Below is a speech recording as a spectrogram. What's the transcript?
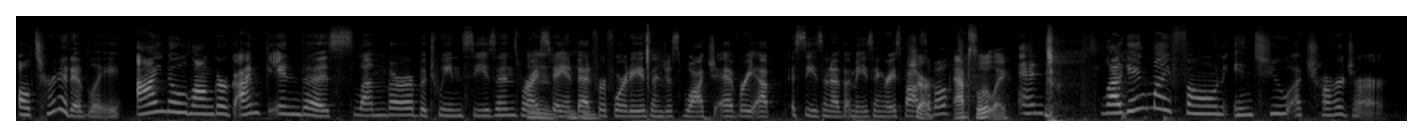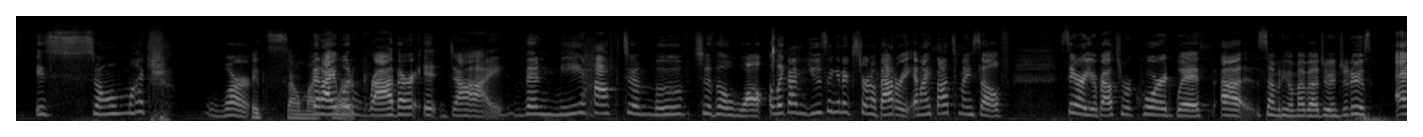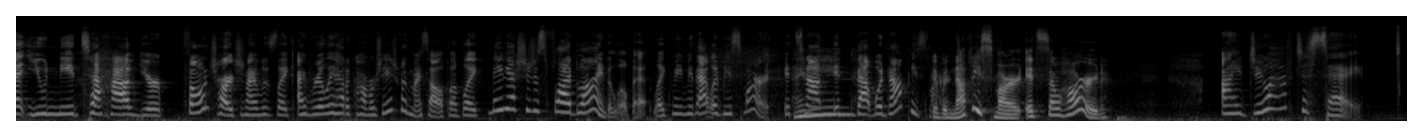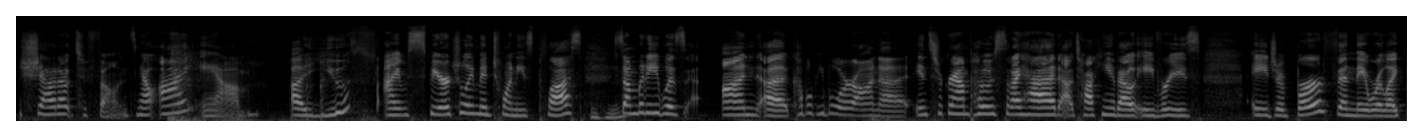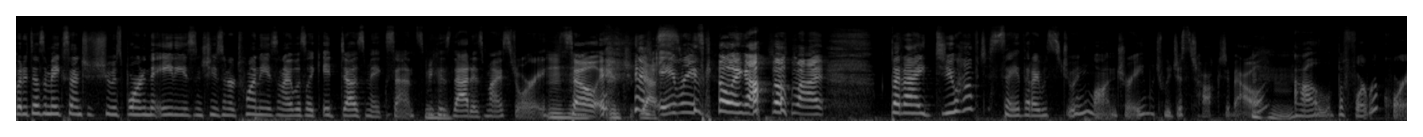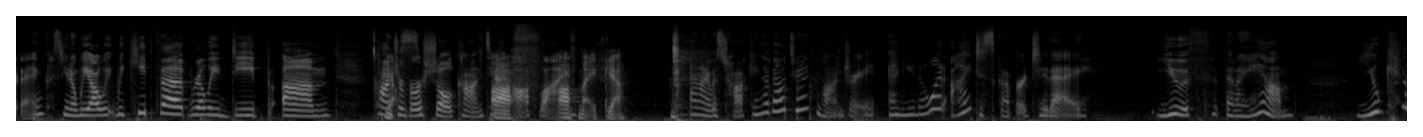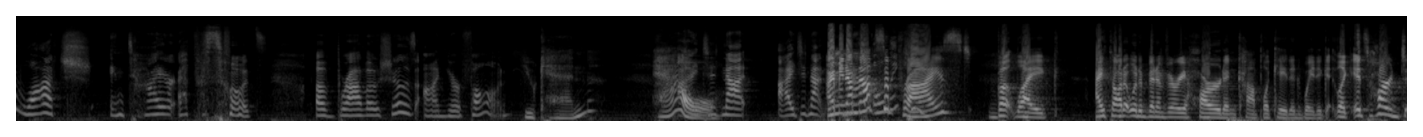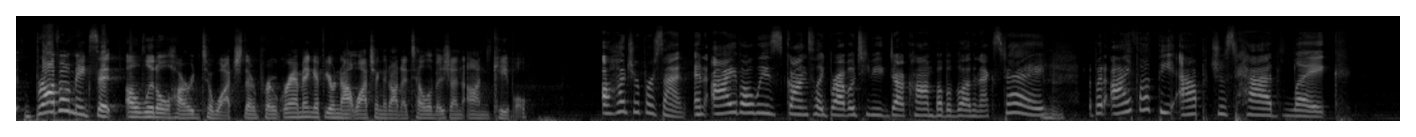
Alternatively, I no longer I'm in the slumber between seasons where I Mm, stay in mm-hmm. bed for four days and just watch every up season of Amazing Race Sure. possible. Absolutely. And plugging my phone into a charger is so much work. It's so much that I work. would rather it die than me have to move to the wall. Like I'm using an external battery, and I thought to myself, Sarah, you're about to record with uh, somebody who I'm about to introduce, and you need to have your phone charged. And I was like, I really had a conversation with myself of like, maybe I should just fly blind a little bit. Like maybe that would be smart. It's I not. mean, it, that would not be smart. It would not be smart. It's so hard. I do have to say, shout out to phones. Now, I am a youth. I'm spiritually mid 20s plus. Somebody was on, uh, a couple people were on a Instagram post that I had uh, talking about Avery's age of birth and they were like but it doesn't make sense if she was born in the 80s and she's in her 20s and I was like it does make sense because that is my story. So if yes. Avery is going off of my but I do have to say that I was doing laundry, which we just talked about uh, before recording, because you know we always we keep the really deep, um, controversial content Off, offline. off mic. Yeah. and I was talking about doing laundry, and you know what I discovered today, youth that I am, you can watch entire episodes of Bravo shows on your phone. You can? How? I did not. I did not. I mean, I'm not only can- surprised, but like, I thought it would have been a very hard and complicated way to get. Like, it's hard. To, Bravo makes it a little hard to watch their programming if you're not watching it on a television on cable. A hundred percent. And I've always gone to like bravotv.com, blah blah blah the next day. Mm-hmm. But I thought the app just had like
